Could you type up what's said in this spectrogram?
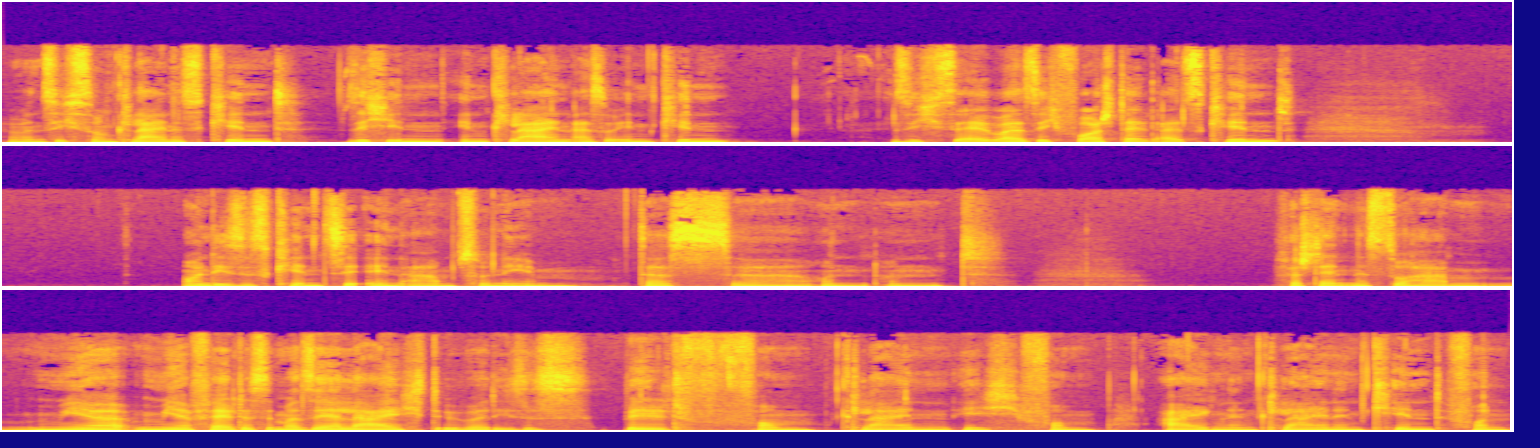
wenn man sich so ein kleines Kind sich in, in klein, also in Kind, sich selber sich vorstellt als Kind und dieses Kind in Arm zu nehmen, das äh, und, und Verständnis zu haben. Mir, mir fällt es immer sehr leicht über dieses Bild vom kleinen Ich, vom eigenen kleinen Kind von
